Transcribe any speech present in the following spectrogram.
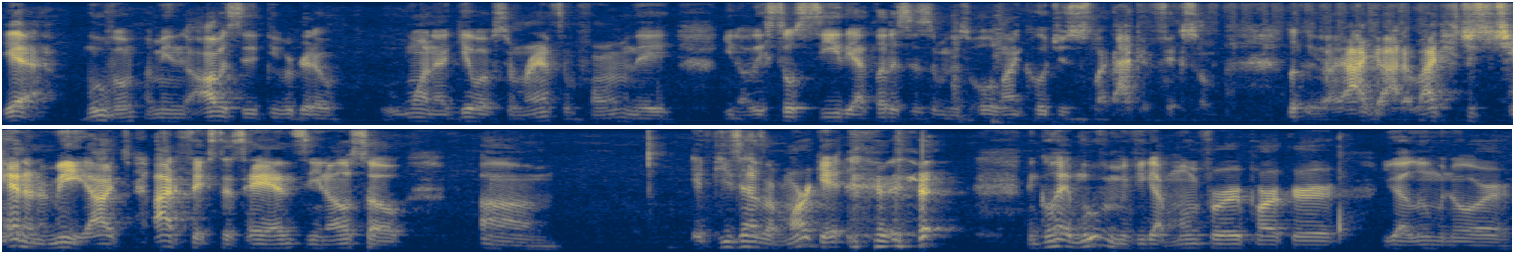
yeah, move him. I mean, obviously, people are gonna want to give up some ransom for him, and they, you know, they still see the athleticism. There's old line coaches just like, I can fix him. Look, I got him. I can just chant to me. I, I'd fix his hands, you know. So, um, if he has a market, then go ahead and move him. If you got Munford, Parker, you got Eluemunor,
